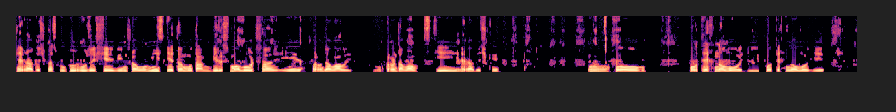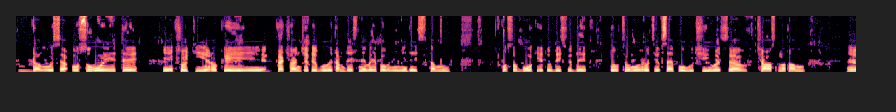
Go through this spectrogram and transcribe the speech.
грядочка з кукурузи ще в іншому місті, тому там більш молодша і продавав, продавав з тієї грядочки. По, по технології, по технології вдалося освоїти. Якщо ті роки качанчики були там десь не виповнені, десь там кособокі, туди-сюди, то в цьому році все вийшло. Вчасно там е,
